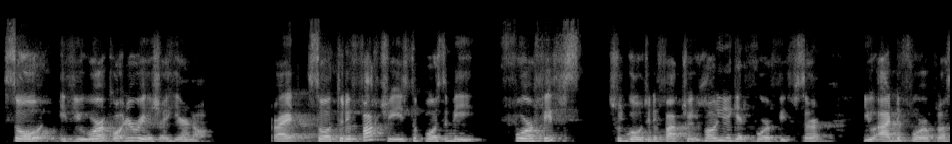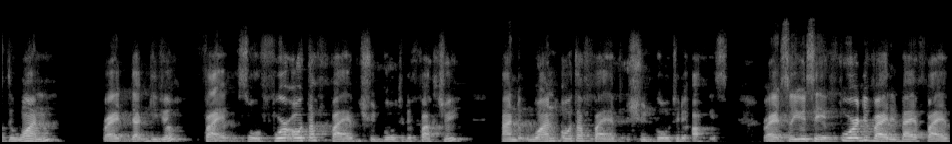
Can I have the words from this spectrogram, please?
So if you work out the ratio here now, right? So to the factory is supposed to be four fifths should go to the factory. How do you get four fifths, sir? You add the four plus the one, right? That give you five. So four out of five should go to the factory and one out of five should go to the office, right? So you'd say four divided by five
